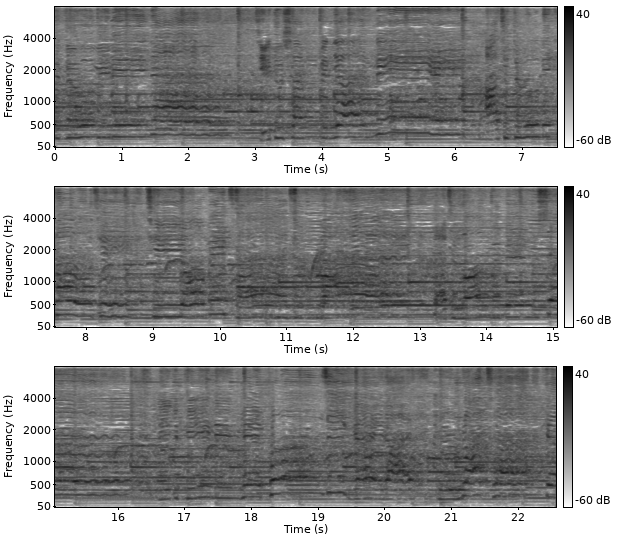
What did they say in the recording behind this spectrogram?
จจะดูไม่ดีนะที่ตัวฉันเป็นอย่างนี้ อาจจะดูไม่เข้าทีที่ยอมไม่เธอทำร้ายแต่จะลองมาเป็นฉันนี่ก็เพียงหนึ่งเหตุผลที่ง่ายได้คือรักเธอเกิ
